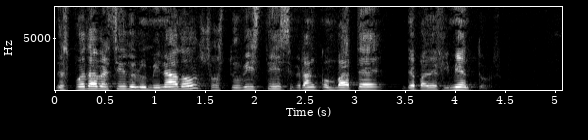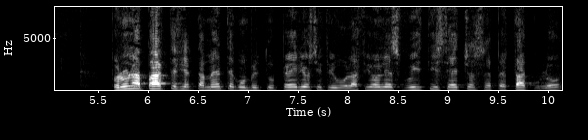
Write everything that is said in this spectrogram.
después de haber sido iluminados, sostuvisteis gran combate de padecimientos por una parte, ciertamente, con vituperios y tribulaciones fuisteis hechos espectáculos,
